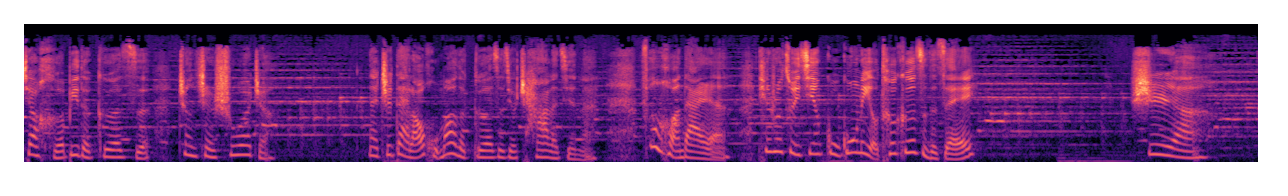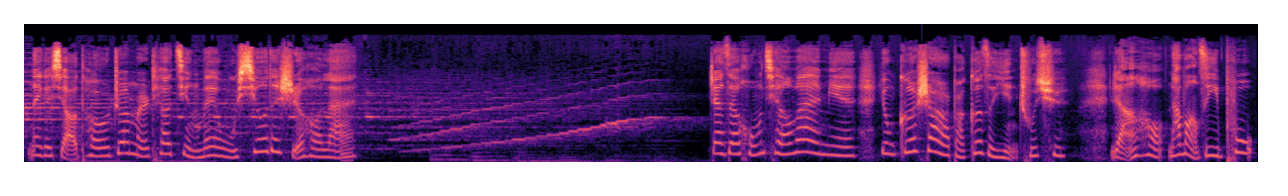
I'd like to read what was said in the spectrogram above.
叫何必的鸽子正这说着，那只戴老虎帽的鸽子就插了进来：“凤凰大人，听说最近故宫里有偷鸽子的贼。”“是啊，那个小偷专门挑警卫午休的时候来，站在红墙外面，用鸽哨把鸽子引出去。”然后拿网子一铺，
